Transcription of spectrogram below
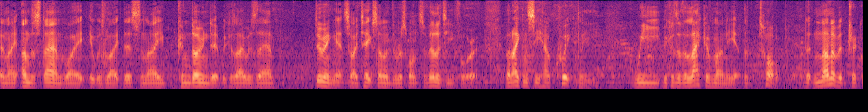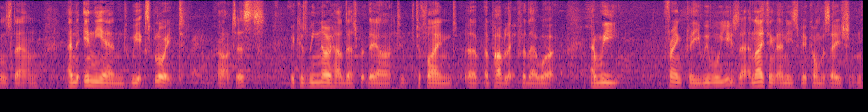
and I understand why it was like this, and I condoned it because I was there doing it. So I take some of the responsibility for it. But I can see how quickly we, because of the lack of money at the top, that none of it trickles down, and in the end we exploit artists because we know how desperate they are to, to find a, a public for their work, and we, frankly, we will use that. And I think there needs to be a conversation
